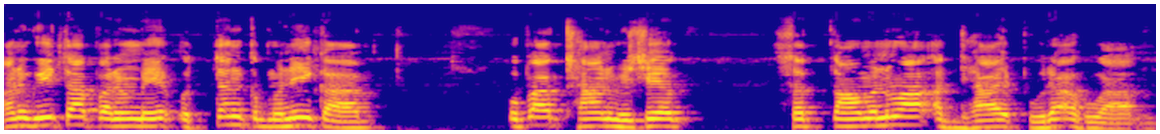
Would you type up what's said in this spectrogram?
अनुगीता पर्व में उत्तंक मुनि का उपाख्यान विषय सत्तावनवा अध्याय पूरा हुआ।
